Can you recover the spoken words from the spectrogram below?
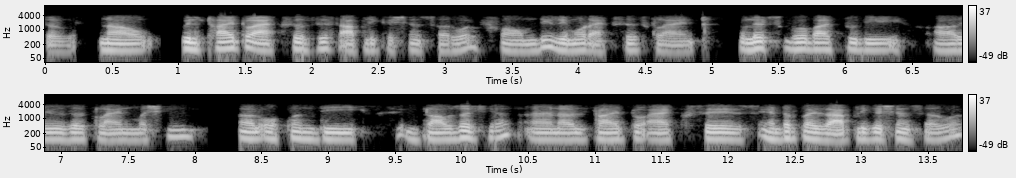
server. Now we'll try to access this application server from the remote access client. So let's go back to the R user client machine. I'll open the browser here and I'll try to access enterprise application server.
